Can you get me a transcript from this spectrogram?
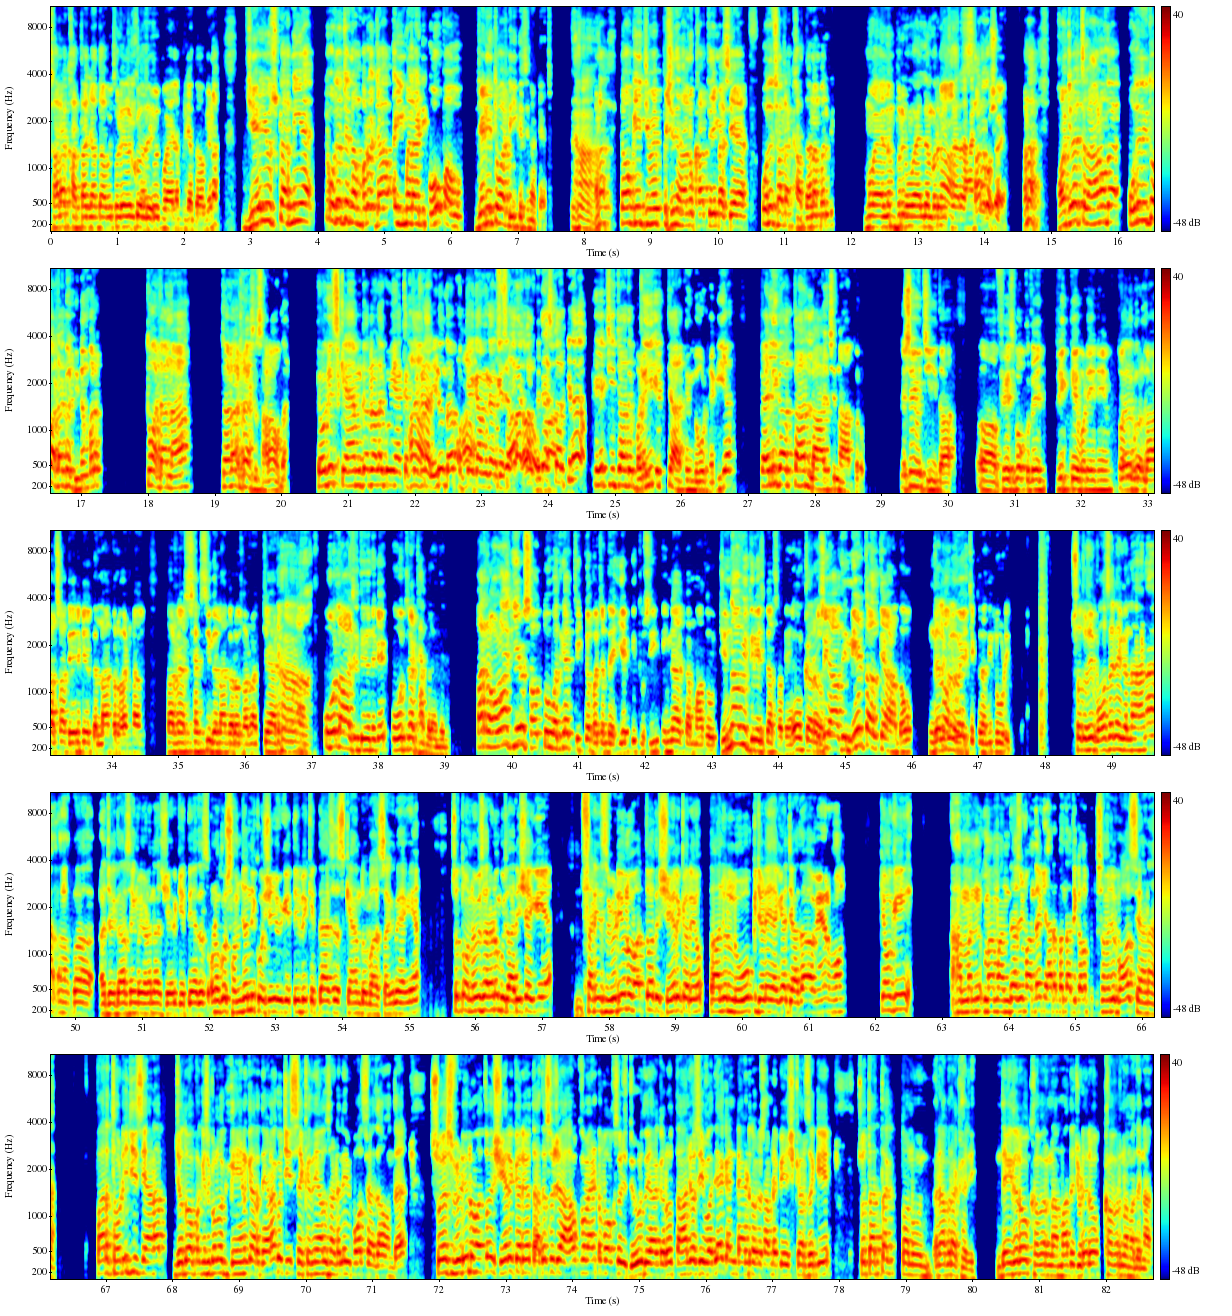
ਸਾਰਾ ਖਾਤਾ ਜਾਂਦਾ ਹੋਵੇ ਥੋੜੇ ਬਿਲਕੁਲ। ਮੋਬਾਈਲ ਨੰਬਰ ਜਾਂਦਾ ਹੋਵੇ ਨਾ ਜੇ ਯੂਜ਼ ਕਰਨੀ ਹੈ ਤੇ ਉਹਦੇ 'ਚ ਨੰਬਰ ਜਾਂ ਈਮੇਲ ਆਈਡੀ ਉਹ ਪਾਓ ਜਿਹੜੀ ਤੁਹਾਡੀ ਕਿਸੇ ਨਾਲ ਅਟੈਚ ਹਾਂ। ਹਨਾ? ਕਿਉਂਕਿ ਜਿਵੇਂ ਪਿਛਲੇ ਸਾਨੂੰ ਖਾਤੇ 'ਚ ਮੈਸੇਜ ਆਇਆ ਉਹਦੇ ਸਾਡਾ ਖਾਤਾ ਨੰਬਰ ਵੀ ਮੋਬਾਈਲ ਨੰਬਰ ਮੋਬਾਈਲ ਨੰਬਰ ਵੀ ਹਾਂ, ਸਾਰਾ ਸਾਰਾ ਕੁਝ ਆਇਆ ਹਨਾ? ਹੁਣ ਜਿਹੜਾ ਚਲਾਨ ਆਉਂਦਾ ਉਹਦੇ ਲਈ ਤੁਹਾਡਾ ਗੱਡੀ ਨੰਬਰ ਤੁਹਾਡਾ ਨਾਂ ਤੁਹਾਡਾ ਐਡਰੈਸ ਸਾਰਾ ਆਉਂਦਾ। ਕਿਉਂਕਿ ਸਕੈਮ ਕਰਨ ਵਾਲਾ ਕੋਈ ਐ ਕੱਚਾ ਹਾਂ। ਖਿਡਾਰੀ ਨਹੀਂ ਹੁੰਦਾ ਪੱਕੇ ਹਾਂ, ਕੰਮ ਕਰਕੇ ਸਾਰਾ ਨੇ। ਇਸ ਕਰਕੇ ਨਾ ਇਹ ਚੀਜ਼ਾਂ ਤੇ ਬੜੀ ਰੱਖਣ ਦੀ ਲੋੜ ਹੈਗੀ ਆ। ਪਹਿਲੀ ਗੱਲ ਤਾਂ ਲਾਲਚ ਨਾ ਕਰੋ। ਕਿਸੇ ਵੀ ਚੀਜ਼ ਦਾ ਫੇਸਬੁੱਕ ਦੇ ਤਰੀਕੇ ਬੜੇ ਨੇ। ਤੁਹਾਨੂੰ। ਲਾਲਸਾ ਦੇਣਗੇ ਗੱਲਾਂ ਕਰੋ ਸਾਡੇ ਨਾਲ। ਸਾਡੇ ਨਾਲ ਸੈਕਸੀ ਗੱਲਾਂ ਕਰੋ ਸਾਡੇ ਨਾਲ ਚੈਟ ਹਾਂ। ਉਹ ਲਾਲਚ ਦੇ ਦੇਣਗੇ ਉਹ ਤੇ ਨਾਲ ਠੱਗ ਲੈਂਦੇ ਨੇ। ਪਰ ਰੌਲਾ ਕੀ ਹੈ ਸਭ ਤੋਂ ਵਧੀਆ ਤਰੀਕਾ ਬਚਣ ਦਾ ਇਹੀ ਹੈ ਕਿ ਤੁਸੀਂ ਇਹਨਾਂ ਕੰਮਾਂ ਤੋਂ ਜਿੰਨਾ ਵੀ ਗ੍ਰੇਜ਼ ਕਰ ਸਕਦੇ ਹੋ ਤੁਸੀਂ ਆਪਦੀ ਮਿਹਨਤ ਵੱਲ ਧਿਆਨ ਦਿਓ। ਬਿਲਕੁਲ। ਇਹ ਚੱਕਰਾਂ ਦੀ ਲੋੜ ਨਹੀਂ। ਸੋ ਤੁਸੀਂ ਬਹੁਤ ਸਾਰੀਆਂ ਗੱਲਾਂ, ਹਨਾ, ਆਪਾਂ ਜਗਦਾਰ ਸਿੰਘ ਭਾਈ ਹੋਣਾ ਨਾਲ ਸ਼ੇਅਰ ਕੀਤੀਆਂ ਤੇ ਉਹਨਾਂ ਕੋਲ ਸਮਝਣ ਦੀ ਕੋਸ਼ਿਸ਼ ਵੀ ਕੀਤੀ ਵੀ ਕਿੱਦਾਂ ਇਸ ਸਕੈਮ ਤੋਂ ਬਚ ਸਕਦੇ ਹੈਗੇ ਆ। ਸੋ ਤੁਹਾਨੂੰ ਵੀ ਸਾਰਿਆਂ ਨੂੰ ਗੁਜ਼ਾਰਿਸ਼ ਹੈਗੀ ਆ। ਸਾਡੀ ਇਸ ਵੀਡੀਓ ਨੂੰ ਵੱਧ ਤੋਂ ਵੱਧ ਸ਼ੇਅਰ ਕਰਿਓ ਤਾਂ ਜੋ ਲੋਕ ਜਿਹੜੇ ਹੈਗੇ ਆ ਜ਼ਿਆਦਾ ਅਵੇਅਰ ਹੋਣ। ਕਿਉਂਕਿ ਮੈਂ ਮੰਨਦਾ ਸੀ ਮੰਨਦਾ ਕਿ ਹਰ ਬੰਦਾ ਅੱਜ ਅੱਜਕੱਲ ਸਮਝ ਬਹੁਤ ਸਿਆਣਾ। ਪਰ ਥੋੜੀ ਜੀ ਸਿਆਣਾ ਜਦੋਂ ਆਪਾਂ ਕਿਸੇ ਕੋਲੋਂ ਗੇਨ ਕਰਦੇ ਆ ਨਾ, ਕੋਈ ਚੀਜ਼ ਸਿੱਖਦੇ ਆ ਤਾਂ ਸਾਡੇ ਲਈ ਵੀ ਬਹੁਤ ਫਾਇਦਾ ਹੁੰਦਾ ਸੋ ਇਸ ਵੀਡੀਓ ਨੂੰ ਵੱਧ ਤੋਂ ਵੱਧ ਸ਼ੇਅਰ ਕਰਿਓ, ਤਾਂ ਤੇ ਸੁਝਾਅ ਕਮੈਂਟ ਬਾਕਸ ਵਿੱਚ ਜ਼ਰੂਰ ਦਿਆ ਕਰੋ, ਤਾਂ ਜੋ ਅਸੀਂ ਵਧੀਆ ਕੰਟੈਂਟ ਤੁਹਾਡੇ ਸਾਹਮਣੇ ਪੇਸ਼ ਕਰ ਸਕੀਏ। ਸੋ ਤਦ ਤੱਕ ਤੁਹਾਨੂੰ ਰੱਬ ਰੱਖਾ ਜੀ। ਦੇਖਦੇ ਰਹੋ, ਖਬਰਨਾਮਾ ਤੇ ਜੁੜੇ ਰਹੋ, ਖਬਰਨਾਮਾ ਦੇ ਨਾਲ।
